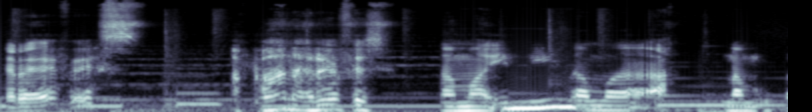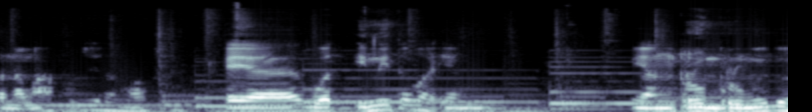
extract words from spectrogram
RFS apaan RFS nama ini nama ak- nama bukan nama aku sih nama aku. Kayak buat ini tuh nggak yang yang room room itu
